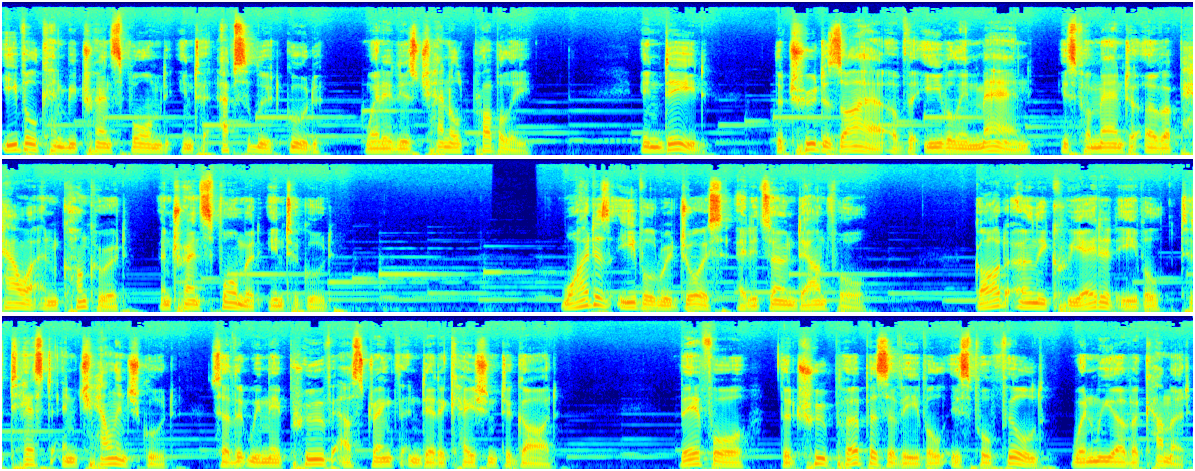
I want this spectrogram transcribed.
Evil can be transformed into absolute good when it is channeled properly. Indeed, the true desire of the evil in man is for man to overpower and conquer it and transform it into good. Why does evil rejoice at its own downfall? God only created evil to test and challenge good so that we may prove our strength and dedication to God. Therefore, the true purpose of evil is fulfilled when we overcome it.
